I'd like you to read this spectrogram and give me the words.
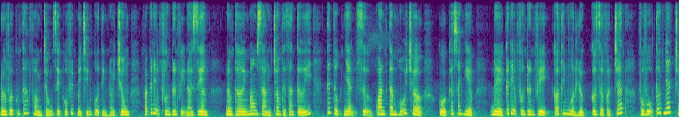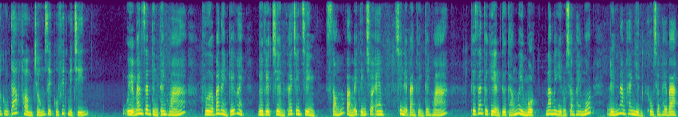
đối với công tác phòng chống dịch COVID-19 của tỉnh nói chung và các địa phương đơn vị nói riêng, đồng thời mong rằng trong thời gian tới tiếp tục nhận sự quan tâm hỗ trợ của các doanh nghiệp để các địa phương đơn vị có thêm nguồn lực cơ sở vật chất phục vụ tốt nhất cho công tác phòng chống dịch COVID-19. Ủy ban dân tỉnh Thanh Hóa vừa ban hành kế hoạch về việc triển khai chương trình sóng và máy tính cho em trên địa bàn tỉnh Thanh Hóa. Thời gian thực hiện từ tháng 11 năm 2021 đến năm 2023.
